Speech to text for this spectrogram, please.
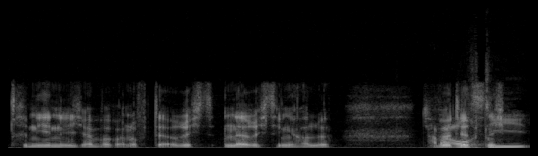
trainieren die nicht einfach auf der, in der richtigen Halle? Die aber auch die,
